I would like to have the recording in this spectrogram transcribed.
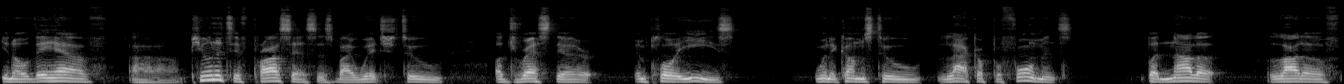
you know, they have uh, punitive processes by which to address their employees when it comes to lack of performance, but not a lot of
